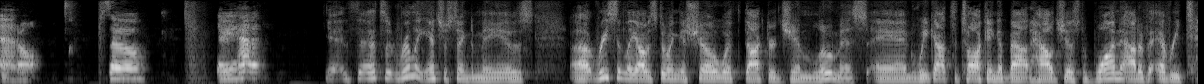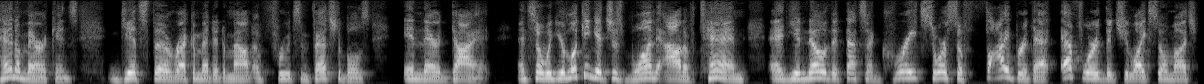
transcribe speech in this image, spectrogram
at all. So there you have it. Yeah, that's really interesting to me. It was uh, recently I was doing a show with Dr. Jim Loomis, and we got to talking about how just one out of every 10 Americans gets the recommended amount of fruits and vegetables in their diet. And so when you're looking at just one out of 10, and you know that that's a great source of fiber, that F word that you like so much,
